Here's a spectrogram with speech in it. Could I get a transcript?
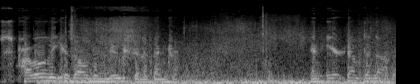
It's probably because all the nukes that have been dropped. And here comes another.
